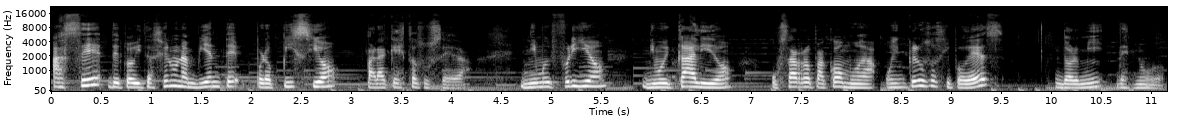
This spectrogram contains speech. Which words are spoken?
Hace de tu habitación un ambiente propicio para que esto suceda. Ni muy frío, ni muy cálido, usar ropa cómoda o incluso si podés, dormí desnudo.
